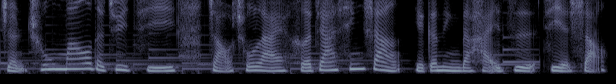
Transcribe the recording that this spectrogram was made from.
整出猫的剧集找出来，合家欣赏，也跟您的孩子介绍。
